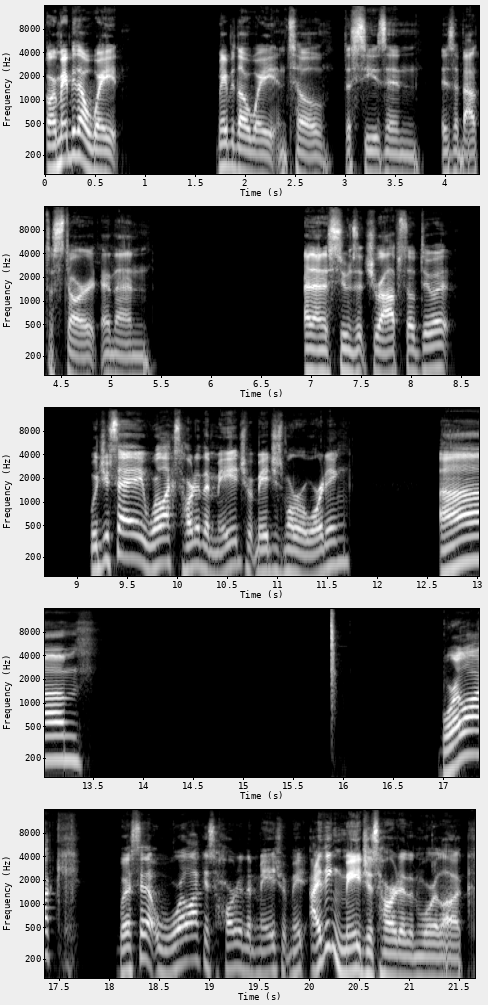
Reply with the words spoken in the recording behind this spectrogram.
Or maybe they'll wait. Maybe they'll wait until the season is about to start and then and then as soon as it drops they'll do it. Would you say warlock's harder than mage but mage is more rewarding? Um warlock would i say that warlock is harder than mage but mage i think mage is harder than warlock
